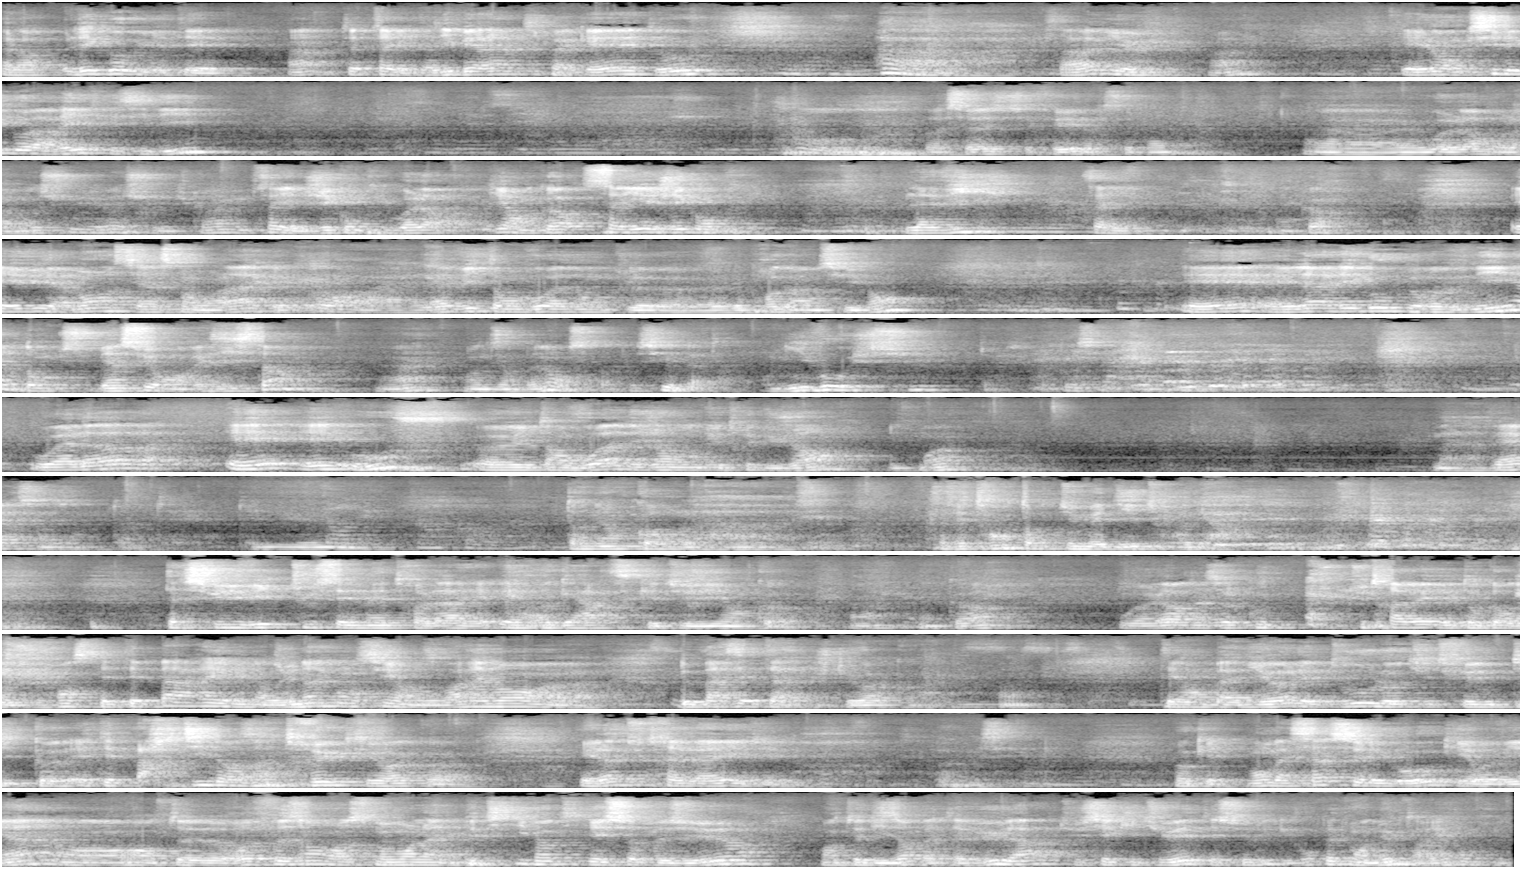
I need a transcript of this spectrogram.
Alors l'ego il était, hein, tu libéré un petit paquet, tout. Ah, ça va mieux. Hein. et donc si l'ego arrive, qu'est-ce qu'il dit? Bah ça c'est fait, c'est bon. Euh, ou alors, voilà, moi je suis, je suis, quand même, ça y est, j'ai compris. Ou alors, pire encore, ça y est, j'ai compris. La vie, ça y est. D'accord? Évidemment, c'est à ce moment-là que oh, la vie t'envoie donc le, programme suivant. Et, là, l'ego peut revenir, donc bien sûr en résistant, hein, en disant ben non, c'est pas possible, attends, au niveau je suis, c'est pas possible. Ou alors, et, et ouf, euh, il t'envoie des gens du truc du genre, dites-moi. Mais à l'inverse, en disant t'es nul. T'en es encore là. Ça fait 30 ans que tu médites, regarde. T'as suivi tous ces maîtres-là et, regarde ce que tu vis encore. Hein, d'accord? Ou alors, d'un seul coup, tu, travailles de ton corps de souffrance, t'étais barré, mais dans une inconscience vraiment euh, de bas étage, tu vois, quoi t'es en bagnole et tout, l'autre il te fait une petite connerie, et t'es parti dans un truc, tu vois quoi. Et là tu te réveilles et tu dis, oh, c'est pas possible. Ok, bon bah ça c'est l'ego qui revient en, te refaisant en ce moment-là une petite identité sur mesure, en te disant, bah t'as vu là, tu sais qui tu es, t'es celui qui est complètement nul, t'as rien compris.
